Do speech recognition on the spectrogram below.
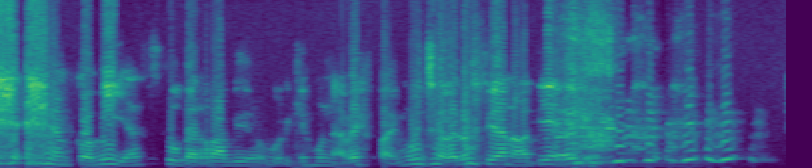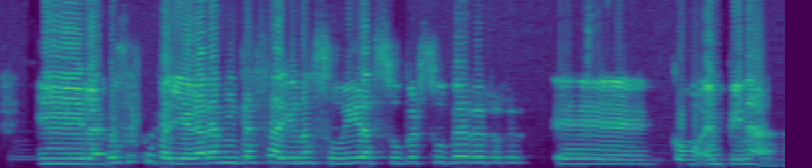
en comillas, súper rápido, porque es una Vespa y mucha velocidad no tiene. Y la cosa es que para llegar a mi casa hay una subida súper, súper eh, como empinada.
